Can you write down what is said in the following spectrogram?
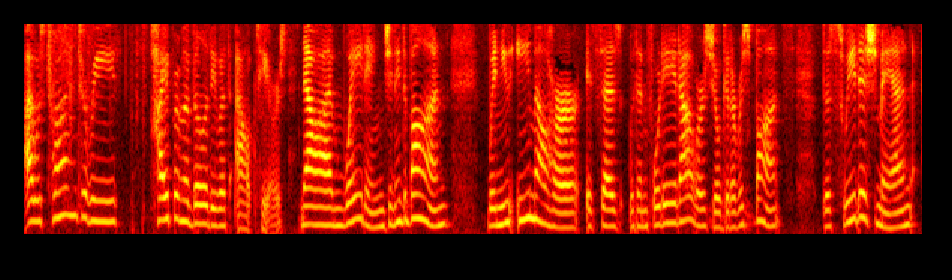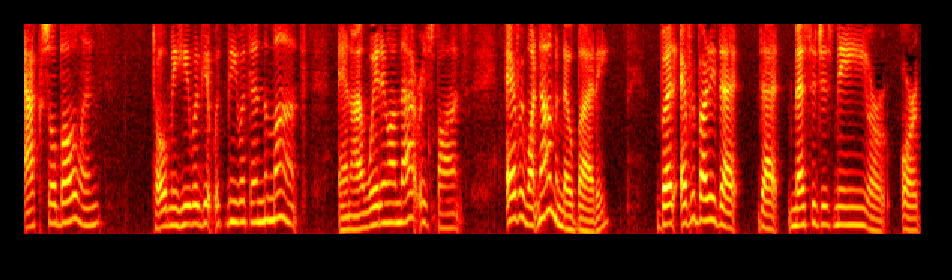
I was trying to read Hypermobility Without Tears. Now I'm waiting. Jeannie Di Bon, when you email her, it says within 48 hours you'll get a response. The Swedish man, Axel Bolin, told me he would get with me within the month, and I'm waiting on that response everyone now i'm a nobody but everybody that that messages me or or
